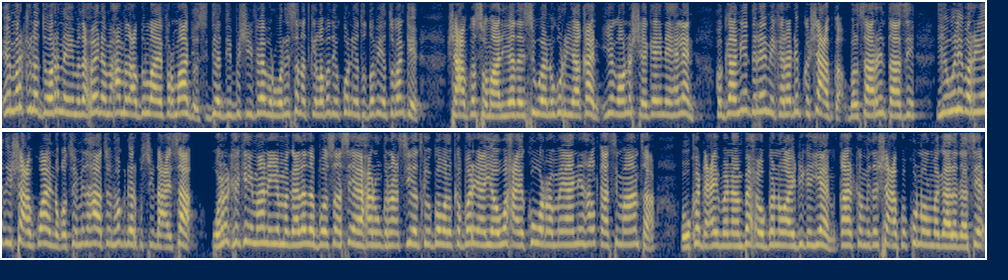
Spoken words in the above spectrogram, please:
in markii la dooranayay madaxweyne maxamed cabdulaahi farmaajo siddeeddii bishii februari sannadkii labadii kun iyo toddobiyo tobankii shacabka soomaaliyeed ay si weyn ugu riyaaqeen iyagoona sheegay inay heleen hogaamiye dareemi kara dhibka shacabka balse arrintaasi iyo weliba riyadii shacabku ay noqotay mid haatan hog dheer ku sii dhacaysa wararka ka imaanaya magaalada boosaaso ee xarun ganacsiyeedka gobolka bari ayaa waxa ay ku waramayaan in halkaasi maanta uu ka dhacay banaanbax xoogan oo ay dhigayeen qaar ka mid a shacabka ku nool magaaladaasi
